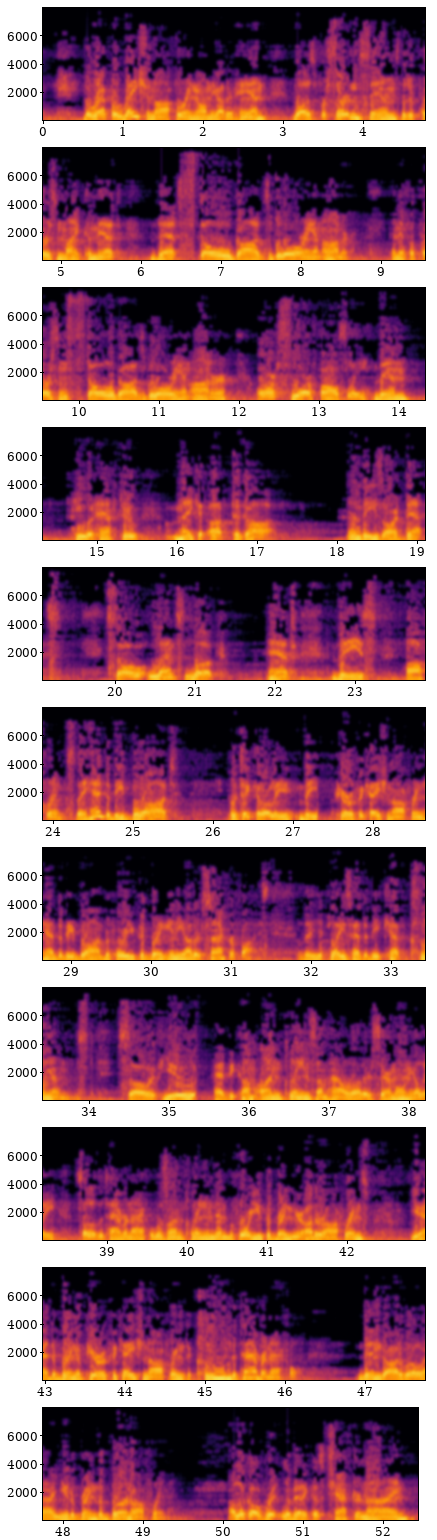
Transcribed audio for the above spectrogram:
The reparation offering, on the other hand, was for certain sins that a person might commit that stole God's glory and honor. And if a person stole God's glory and honor, or swore falsely, then he would have to make it up to God. And these are debts. So let's look at these offerings. They had to be brought, particularly the purification offering had to be brought before you could bring any other sacrifice. The place had to be kept cleansed. So if you had become unclean somehow or other ceremonially, so that the tabernacle was unclean, then before you could bring your other offerings, you had to bring a purification offering to clean the tabernacle. Then God would allow you to bring the burnt offering. I look over at Leviticus chapter 9,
